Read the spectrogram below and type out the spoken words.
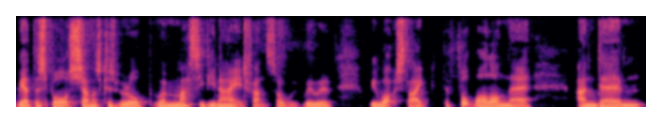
we had the sports channels because we are all we're massive United fans. So we, we, were, we watched like the football on there and um,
